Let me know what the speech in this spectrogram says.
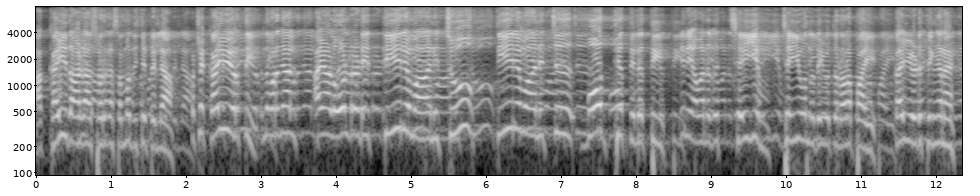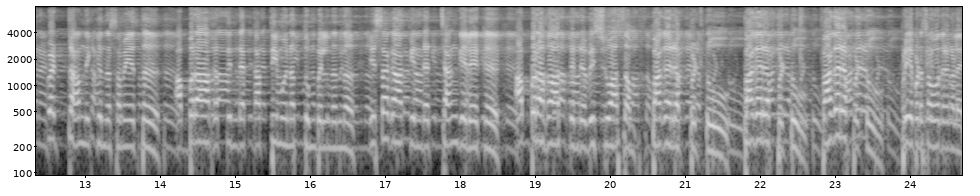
ആ കൈ താഴാ സ്വർഗം സമ്മതിച്ചിട്ടില്ല. പക്ഷെ കൈ ഉയർത്തി എന്ന് പറഞ്ഞാൽ അയാൾ ഓൾറെഡി തീരുമാനിച്ചു. തീരുമാനിച്ച് ബോധ്യത്തിലെത്തി. ഇനി അവനത് ചെയ്യും. ചെയ്യുമെന്ന് ദൈവത്തിന് ഉറപ്പായി. കൈയെടുത്ത് ഇങ്ങനെ വെട്ടാൻ നിൽക്കുന്ന സമയത്ത് അബ്രാഹത്തിന്റെ കത്തിമുനത്തുമ്പിൽ നിന്ന് ഇസഹാക്കിന്റെ ചങ്കിലേക്ക് അബ്രഹാത്തിന്റെ വിശ്വാസം പകരപ്പെട്ടു. പകരപ്പെട്ടു പകരപ്പെട്ടു. പ്രിയപ്പെട്ട സഹോദരങ്ങളെ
